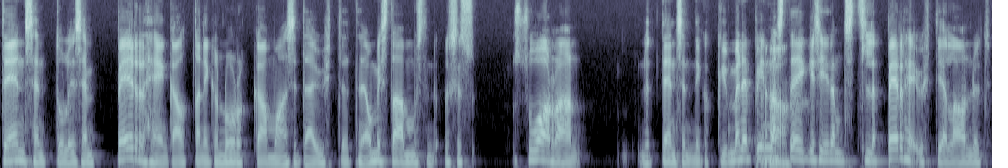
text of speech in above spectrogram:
Tencent tuli sen perheen kautta niin nurkkaamaan sitä yhtiötä. Ne omistaa muista, suoraan nyt Tencent niin 10 pinnan steikki siitä, mutta sitten sillä perheyhtiöllä on nyt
